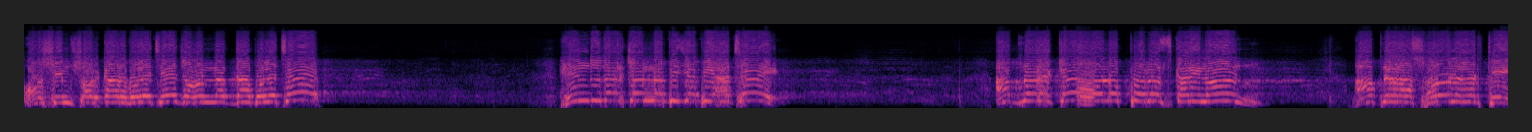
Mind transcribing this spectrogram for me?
অসীম সরকার বলেছে, জগন্নাথ দা বলেছে। হিন্দুদের জন্য বিজেপি আছে। আপনারা কেউ অনুপ্রবেশকারী নন। আপনারা শরণার্থী।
